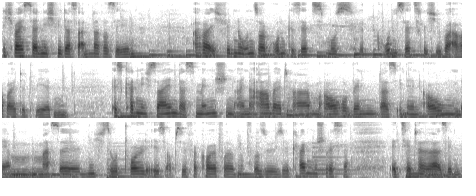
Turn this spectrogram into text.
Ich weiß ja nicht, wie das andere sehen, aber ich finde, unser Grundgesetz muss grundsätzlich überarbeitet werden. Es kann nicht sein, dass Menschen eine Arbeit haben, auch wenn das in den Augen der Masse nicht so toll ist, ob sie Verkäuferin, Friseuse, Krankenschwester etc. sind,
